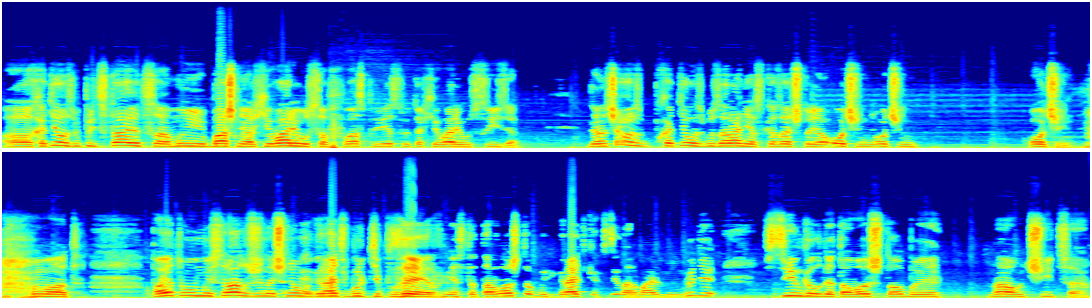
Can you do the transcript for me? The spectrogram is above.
Uh, хотелось бы представиться, мы башня архивариусов, вас приветствует архивариус Изя. Для начала хотелось бы заранее сказать, что я очень-очень... Очень. Вот. Поэтому мы сразу же начнем играть в мультиплеер, вместо того, чтобы играть, как все нормальные люди, в сингл для того, чтобы научиться.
